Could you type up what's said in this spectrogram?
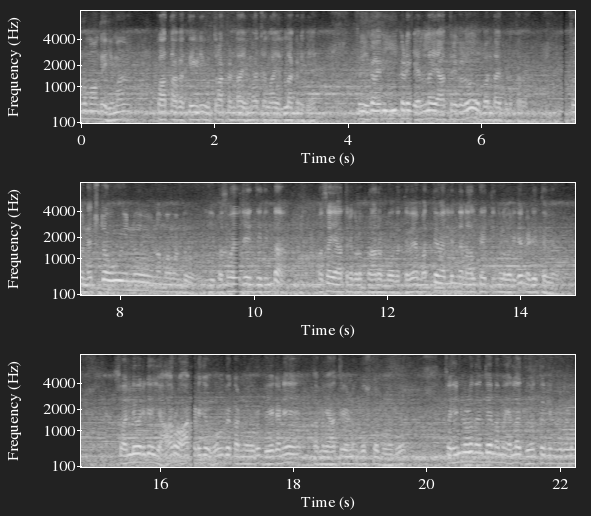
ಪ್ರಮಾಣದ ಹಿಮಪಾತ ಆಗುತ್ತೆ. ಇಡೀ ಉತ್ತರಾಖಂಡ, ಹಿಮಾಚಲ ಎಲ್ಲ ಕಡೆಗೆ. ಸೊ ಹೀಗಾಗಿ ಈ ಕಡೆಗೆ ಎಲ್ಲ ಯಾತ್ರೆಗಳು ಬಂದಾಗಿಬಿಡ್ತವೆ ಸೊ ನೆಕ್ಸ್ಟ್ ಅವು ಇನ್ನು ನಮ್ಮ ಒಂದು ಈ ಬಸವ ಜಯಂತಿಯಿಂದ ಹೊಸ ಯಾತ್ರೆಗಳು ಪ್ರಾರಂಭವಾಗುತ್ತವೆ. ಮತ್ತೆ ಅಲ್ಲಿಂದ ನಾಲ್ಕೈದು ತಿಂಗಳವರೆಗೆ ನಡೆಯುತ್ತವೆ ಸೊ ಅಲ್ಲಿವರೆಗೆ ಯಾರು ಆ ಕಡೆಗೆ ಹೋಗ್ಬೇಕನ್ನೋರು ಬೇಗನೆ ತಮ್ಮ ಯಾತ್ರೆಯನ್ನು ಮುಗಿಸ್ಕೋಬಹುದು ಸೊ ಇನ್ನುಳಿದಂತೆ ನಮ್ಮ ಎಲ್ಲ ಜ್ಯೋತಿರ್ಲಿಂಗಗಳು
